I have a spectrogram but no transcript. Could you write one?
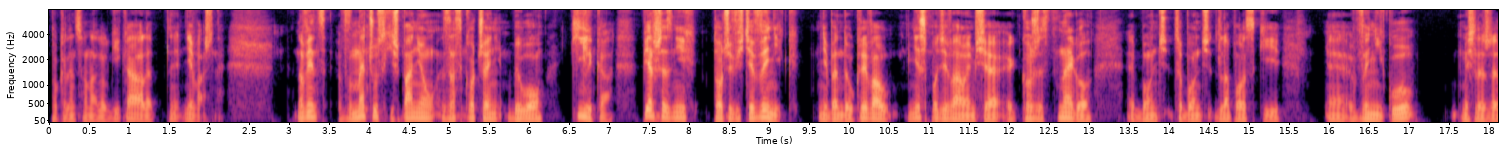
pokręcona logika, ale nieważne. No więc w meczu z Hiszpanią zaskoczeń było kilka. Pierwsze z nich to oczywiście wynik. Nie będę ukrywał, nie spodziewałem się korzystnego bądź co bądź dla Polski e, wyniku. Myślę, że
